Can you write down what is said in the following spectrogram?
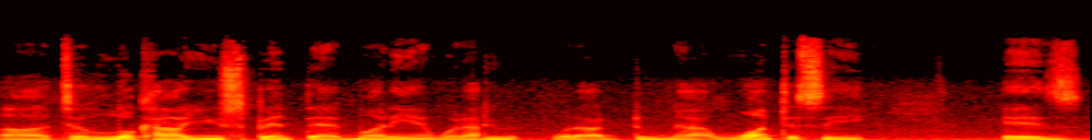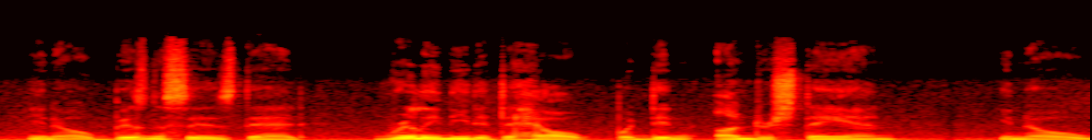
uh, to look how you spent that money. And what I do, what I do not want to see is, you know, businesses that really needed to help but didn't understand, you know,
